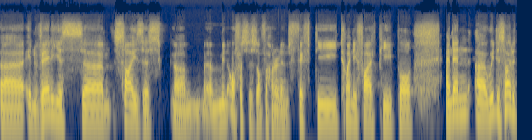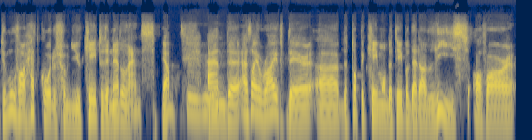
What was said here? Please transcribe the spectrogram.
uh, in various um, sizes, um, I mean, offices of 150, 25 people. And then uh, we decided to move our headquarters from the UK to the Netherlands. Yeah. Mm-hmm. And uh, as I arrived there, uh, the topic came on the table that our lease of our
